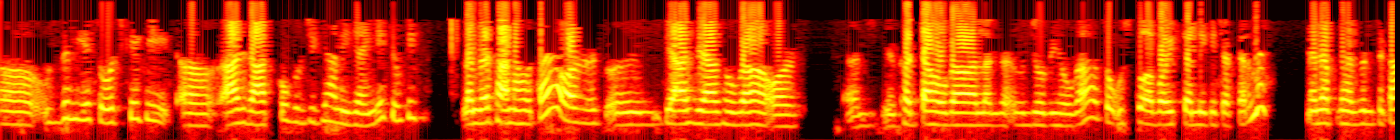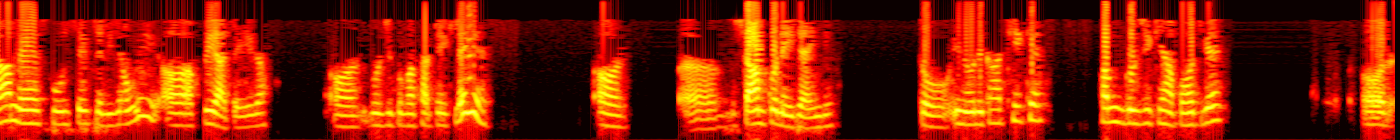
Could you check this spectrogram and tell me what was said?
आ, उस दिन ये सोच के कि आ, आज रात को गुरु जी के यहाँ नहीं जाएँगे क्योंकि लंगर खाना होता है और प्याज व्याज होगा और खट्टा होगा लंगर जो भी होगा तो उसको अवॉइड करने के चक्कर में मैंने अपने हस्बैंड से कहा मैं स्कूल से चली जाऊँगी आप भी आ जाइएगा। और गुरु जी को माथा टेक लेंगे और आ, शाम को नहीं जाएँगे। तो इन्होंने कहा ठीक है। हम गुरु जी के यहाँ पहुँच गए और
